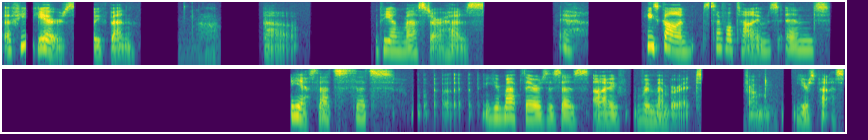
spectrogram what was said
a few years we've been. Uh, the young master has. eh, he's gone several times, and. Yes, that's that's uh, your map. There is as I remember it from years past.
